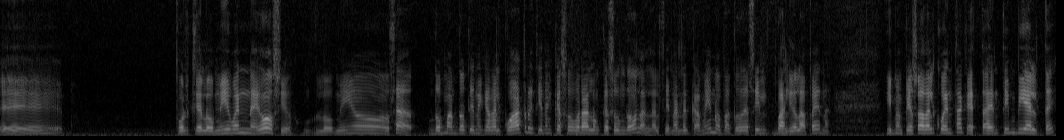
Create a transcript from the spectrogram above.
eh, porque lo mío es negocio. Lo mío, o sea, dos más dos tiene que dar cuatro y tienen que sobrar aunque sea un dólar al final del camino para tú decir valió la pena. Y me empiezo a dar cuenta que esta gente invierte,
